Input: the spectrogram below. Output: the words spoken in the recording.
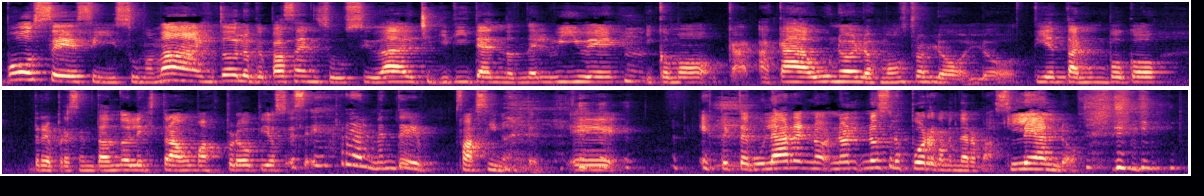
voces y su mamá y todo lo que pasa en su ciudad chiquitita en donde él vive Hmm. y como ca- a cada uno los monstruos lo, lo tientan un poco representándoles traumas propios. Es, es realmente fascinante. Eh, espectacular, no, no, no se los puedo recomendar más. Léanlo.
